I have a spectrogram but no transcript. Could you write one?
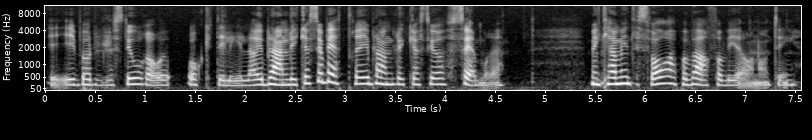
I både det stora och det lilla. Ibland lyckas jag bättre, ibland lyckas jag sämre. Men kan vi inte svara på varför vi gör någonting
